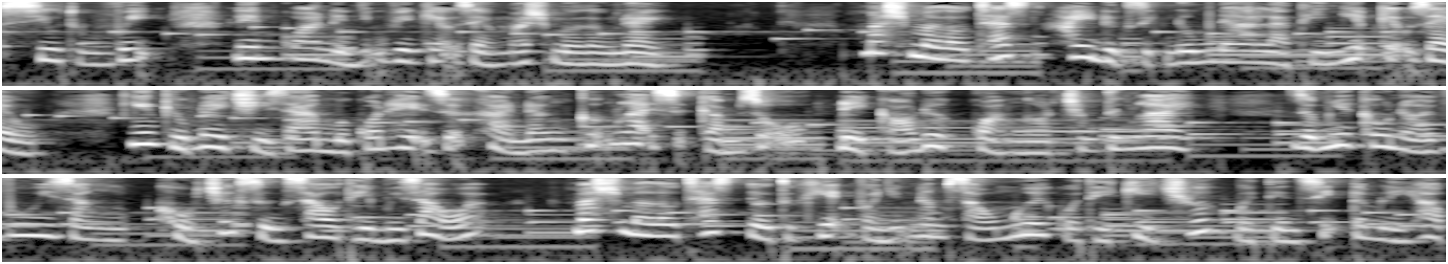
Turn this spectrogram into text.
siêu thú vị liên quan đến những viên kẹo dẻo marshmallow này Marshmallow test hay được dịch nôm na là thí nghiệm kẹo dẻo. Nghiên cứu này chỉ ra mối quan hệ giữa khả năng cưỡng lại sự cám dỗ để có được quả ngọt trong tương lai. Giống như câu nói vui rằng khổ trước sướng sau thế mới giàu á. Marshmallow Test được thực hiện vào những năm 60 của thế kỷ trước bởi tiến sĩ tâm lý học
